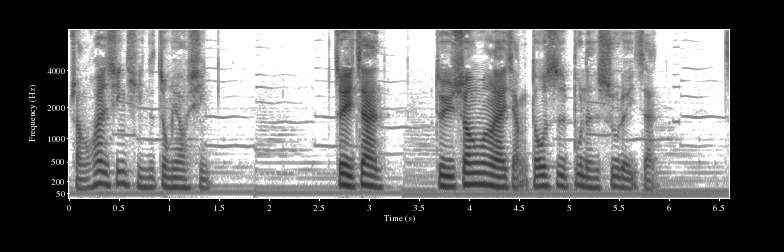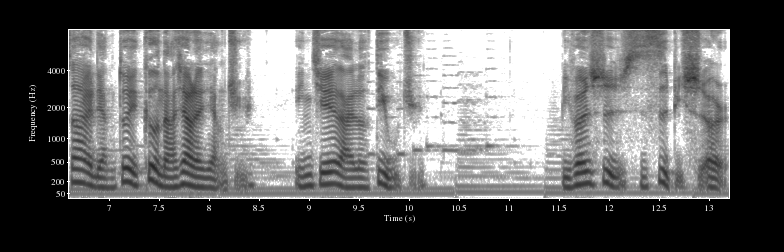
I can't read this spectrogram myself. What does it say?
转换心情的重要性。这一战对于双方来讲都是不能输的一战，在两队各拿下了两局，迎接来了第五局，比分是十四比十二。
